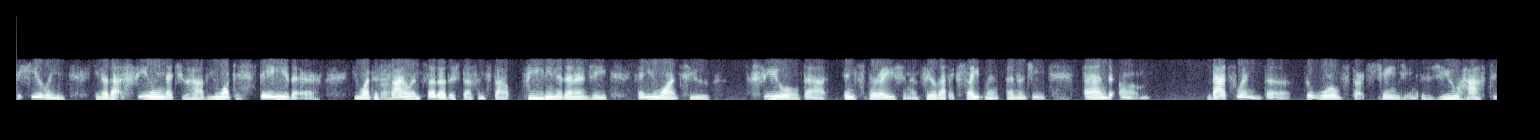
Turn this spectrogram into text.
the healing, you know, that feeling that you have, you want to stay there. You want to right. silence that other stuff and stop feeding it energy and you want to feel that inspiration and feel that excitement energy. And um that's when the the world starts changing is you have to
